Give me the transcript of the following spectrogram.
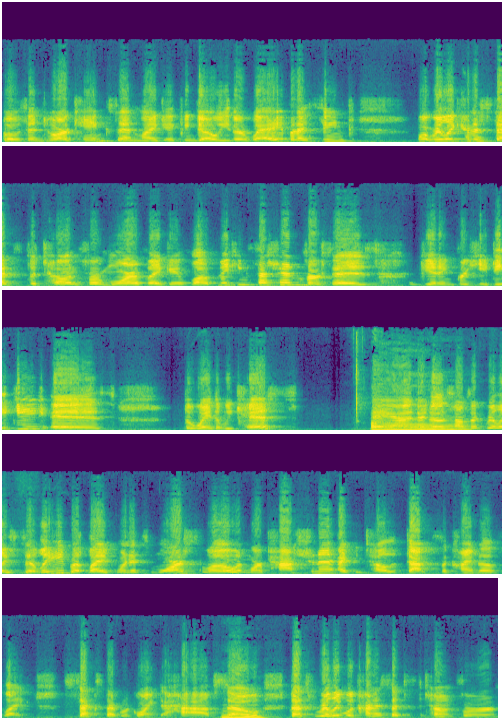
both into our kinks and like it can go either way. But I think what really kind of sets the tone for more of like a lovemaking session versus getting freaky deaky is the way that we kiss. And I know it Oh. sounds like really silly, but like when it's more slow and more passionate, I can tell that that's the kind of like sex that we're going to have. So Mhm. that's really what kind of sets the tone for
